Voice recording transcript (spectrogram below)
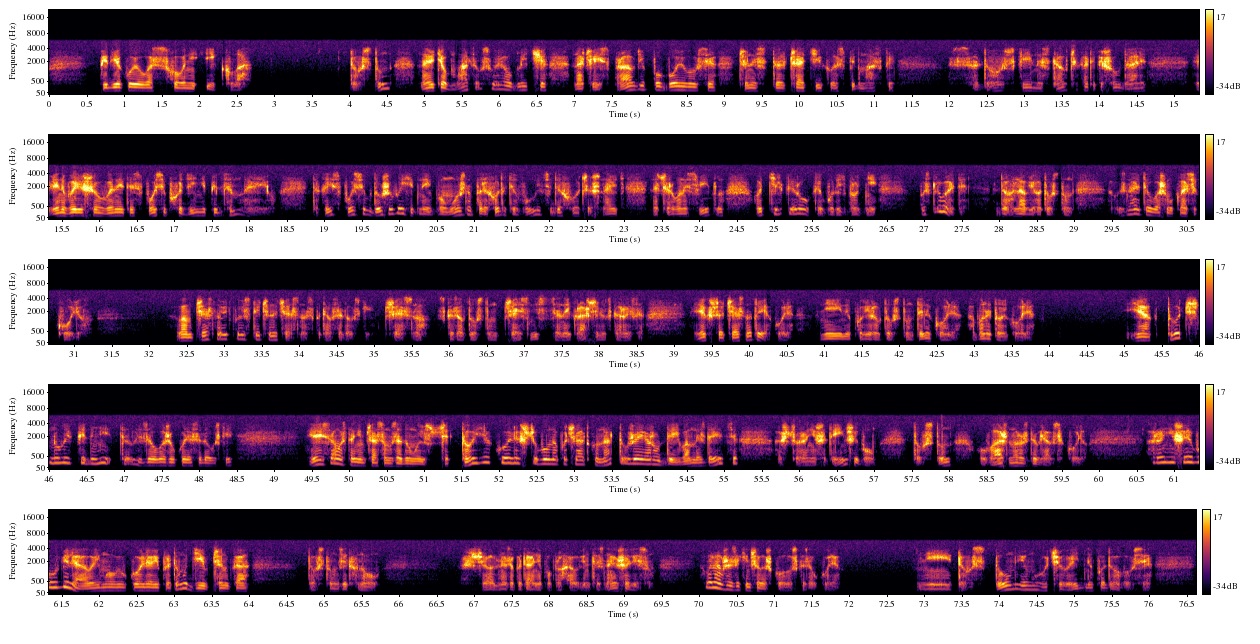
під якою у вас сховані ікла? Товстун навіть обмацав своє обличчя, наче і справді побоювався, чи не стирчать ікла з-під маски. Садовський не став чекати, пішов далі. Він вирішив винайти спосіб ходіння під землею. Такий спосіб дуже вигідний, бо можна переходити вулицю, де хочеш, навіть на червоне світло, от тільки руки будуть брудні. Постривайте, догнав його Товстун. Ви знаєте у вашому класі Колю? Вам чесно відповісти чи не чесно? спитав Садовський. Чесно, сказав Товстун. Чесність це найкраща людська риса. Якщо чесно, то я Коля. Ні, не повірив Товстун, ти не Коля, або не той Коля. Як точно ви підмітили, зауважив Коля Садовський. Я і сам останнім часом задумуюсь, чи той я Коля, що був на початку, надто вже я рудий. Вам не здається, а що раніше ти інший був? Товстун уважно роздивлявся Колю. Раніше я був білявий, мовив Коля, і притому дівчинка. Товстун зітхнув. Ще одне запитання попрохав він. Ти знаєш Алісу? Вона вже закінчила школу, сказав Коля. Ні, Товстун йому, вочевидь, не подобався.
